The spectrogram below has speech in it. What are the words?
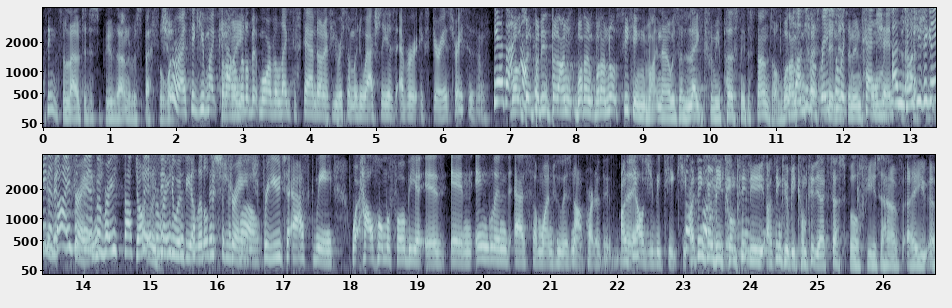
I think it's allowed to disagree with that in a respectful way. Sure, I think you might But have I- a little bit more of a leg to stand on if you were someone who actually has ever experienced racism. Yeah, but hang Well, on, but, but, 'cause- it, but I'm, what, I'm, what I'm not seeking right now is a leg for me personally to stand on. What We're I'm talking about interested in racial is an informed tension. And don't you think Dana, it's a bit that is a bit of a race- that's don't you of a think it would be a little bit strange well? for you to ask me what, how homophobia is in England as someone who is not part of the, the I think- LGBTQ? I think it would be community? completely. I think it would be completely acceptable for you to have a, a,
